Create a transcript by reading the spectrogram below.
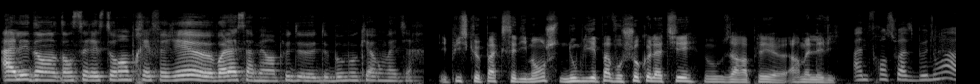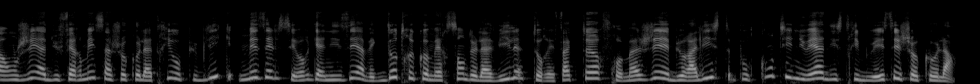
aller dans, dans, ces restaurants préférés, euh, voilà, ça met un peu de, de baume au cœur, on va dire. Et puisque Pâques c'est dimanche, n'oubliez pas vos nous a rappelé euh, Armel Lévy. Anne-Françoise Benoît à Angers a dû fermer sa chocolaterie au public, mais elle s'est organisée avec d'autres commerçants de la ville, torréfacteurs, fromagers et buralistes, pour continuer à distribuer ses chocolats.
